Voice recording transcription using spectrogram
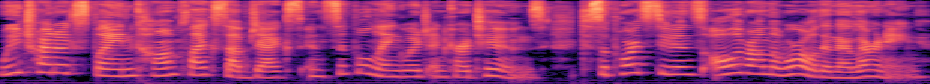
We try to explain complex subjects in simple language and cartoons to support students all around the world in their learning.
